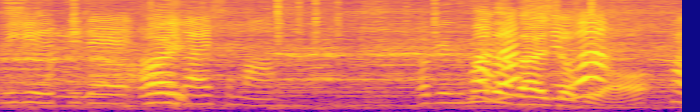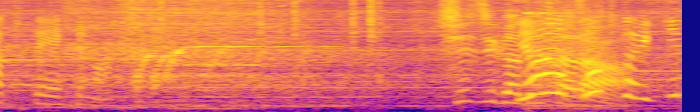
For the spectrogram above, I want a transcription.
右打ちでお願いします、赤木まだ大丈夫よラッシュは確定してます。指示がいや出たら。ちょっといきな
